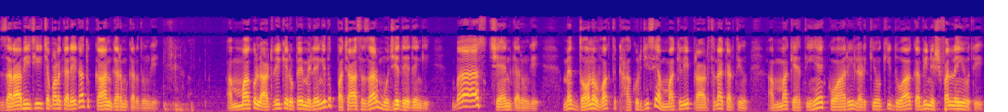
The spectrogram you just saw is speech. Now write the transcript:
जरा भी ची चपड़ करेगा तो कान गर्म कर दूँगी। अम्मा को लॉटरी के रुपए मिलेंगे तो पचास हज़ार मुझे दे देंगी। बस चैन करूँगी। मैं दोनों वक्त ठाकुर जी से अम्मा के लिए प्रार्थना करती हूँ। अम्मा कहती हैं, कुंवारी लड़कियों की दुआ कभी निष्फल नहीं होती।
